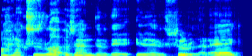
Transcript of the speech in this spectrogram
ahlaksızlığa özendirdiği ileri sürülerek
